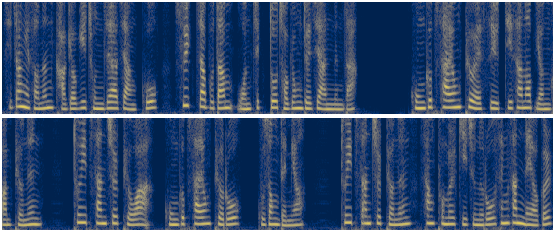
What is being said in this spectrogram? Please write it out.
시장에서는 가격이 존재하지 않고 수익자 부담 원칙도 적용되지 않는다. 공급 사용표 SUT 산업 연관표는 투입 산출표와 공급 사용표로 구성되며 투입 산출표는 상품을 기준으로 생산 내역을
